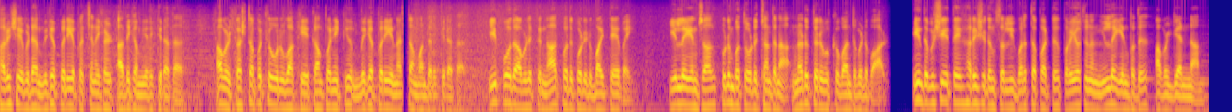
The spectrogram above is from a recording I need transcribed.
ஹரிஷை விட மிகப்பெரிய பிரச்சனைகள் அதிகம் இருக்கிறது. அவள் கஷ்டப்பட்டு உருவாக்கிய கம்பெனிக்கு மிகப்பெரிய நஷ்டம் வந்திருக்கிறது. இப்போது அவளுக்கு நாற்பது கோடி ரூபாய் தேவை. இல்லை என்றால் குடும்பத்தோடு சந்தனா நடுத்தருவுக்கு வந்து விடுவாள். இந்த விஷயத்தை ஹரிஷிடம் சொல்லி வருத்தப்பட்டு பிரயோஜனம் இல்லை என்பது அவள் எண்ணம்.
